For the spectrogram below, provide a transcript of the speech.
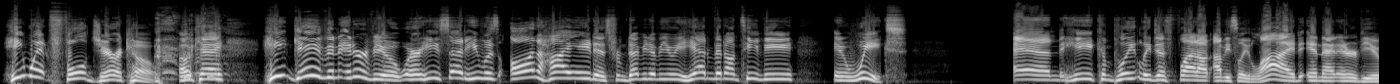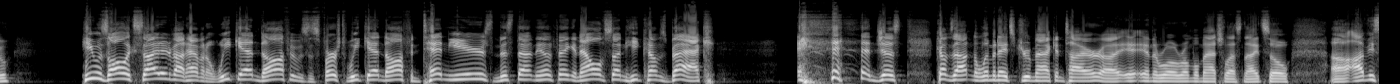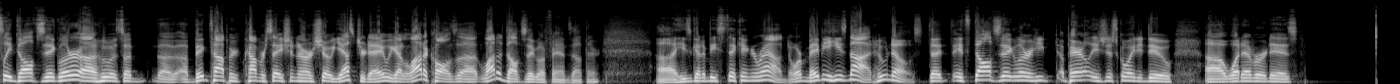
he went full Jericho. Okay. he gave an interview where he said he was on hiatus from WWE. He hadn't been on TV in weeks. And he completely just flat out obviously lied in that interview. He was all excited about having a weekend off. It was his first weekend off in 10 years and this, that, and the other thing. And now all of a sudden he comes back just comes out and eliminates Drew McIntyre uh, in, the Royal Rumble match last night. So, uh, obviously, Dolph Ziggler, uh, who was a, a, a big topic of conversation in our show yesterday, we got a lot of calls, uh, a lot of Dolph Ziggler fans out there. Uh, he's going to be sticking around, or maybe he's not. Who knows? It's Dolph Ziggler. He apparently is just going to do uh, whatever it is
